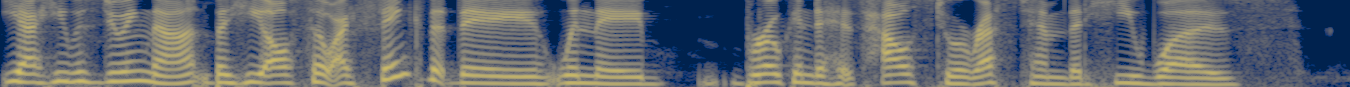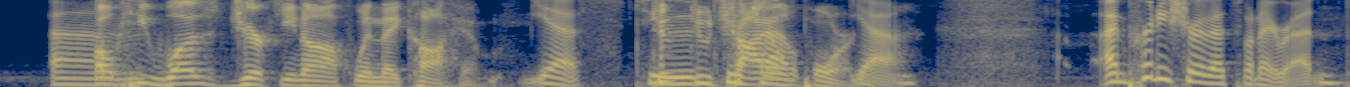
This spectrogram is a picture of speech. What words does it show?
Yeah, he was doing that, but he also I think that they when they broke into his house to arrest him that he was um, oh, he was jerking off when they caught him. yes To- to to child porn. Yeah. I'm pretty sure that's what I read.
